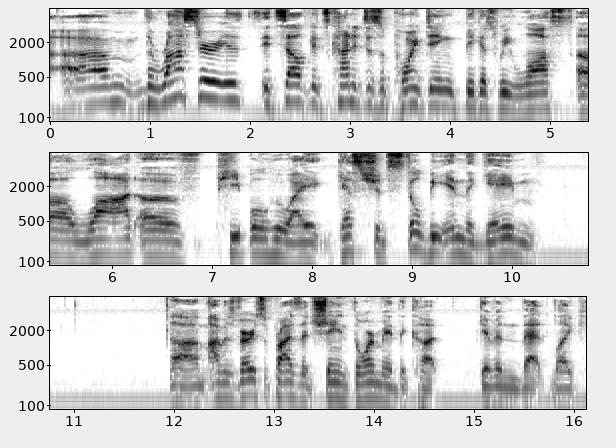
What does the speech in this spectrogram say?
Um, the roster is itself. It's kind of disappointing because we lost a lot of people who I guess should still be in the game. Um, I was very surprised that Shane Thorne made the cut, given that like,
